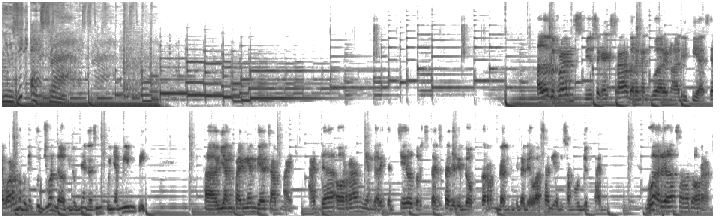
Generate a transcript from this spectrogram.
Music Extra. Halo good friends, Music Extra barengan gue Reno Aditya. Setiap orang tuh punya tujuan dalam hidupnya nggak sih? Punya mimpi uh, yang pengen dia capai. Ada orang yang dari kecil bercita-cita jadi dokter dan ketika dewasa dia bisa mewujudkan. Gue adalah salah satu orang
